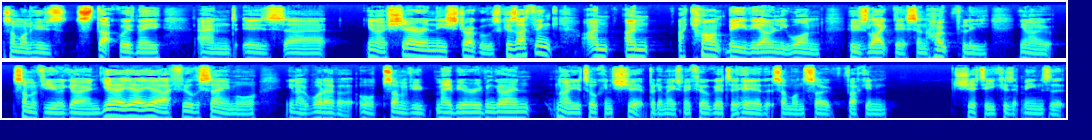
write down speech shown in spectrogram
someone who's stuck with me and is, uh, you know, sharing these struggles. Because I think I'm, I'm, I can't be the only one who's like this, and hopefully, you know, some of you are going, yeah, yeah, yeah, I feel the same, or you know, whatever. Or some of you maybe are even going, no, you're talking shit, but it makes me feel good to hear that someone's so fucking shitty because it means that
